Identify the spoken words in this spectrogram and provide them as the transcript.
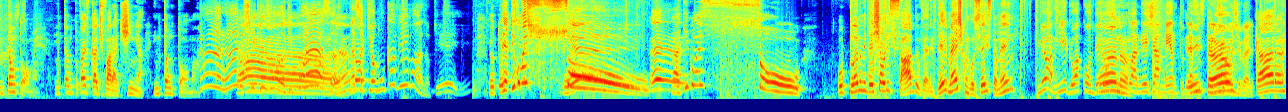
Então toma. Então to- vai ficar de varadinha? Então toma. Caralho, Sheik Zula, que porra é essa? Caramba. Essa aqui eu nunca vi, mano. Que isso? Eu tô. E aqui começou! Aqui começou! O plano me deixa auriçado, velho. De- Mexe com vocês também? Meu amigo, eu acordei Mano. hoje com planejamento dessa stream Então, de hoje, velho. Cara.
